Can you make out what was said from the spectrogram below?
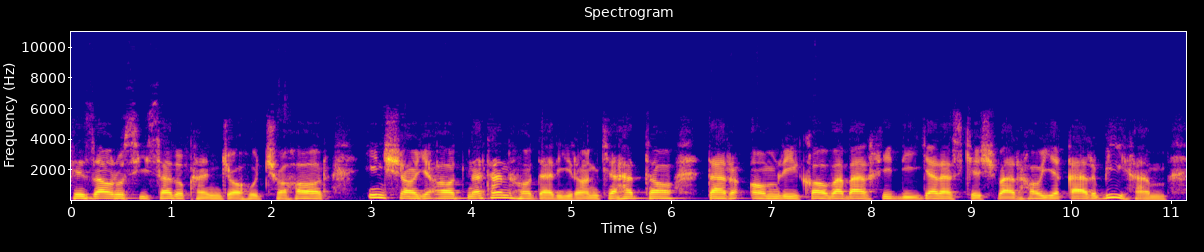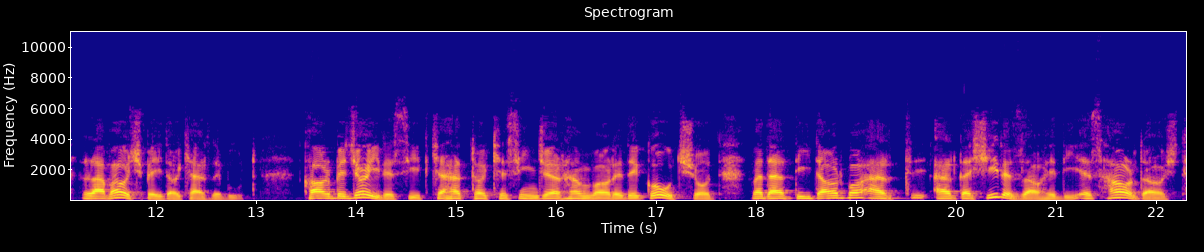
1354 این شایعات نه تنها در ایران که حتی در آمریکا و برخی دیگر از کشورهای غربی هم رواج پیدا کرده بود کار به جایی رسید که حتی کسینجر هم وارد گوت شد و در دیدار با اردشیر زاهدی اظهار داشت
